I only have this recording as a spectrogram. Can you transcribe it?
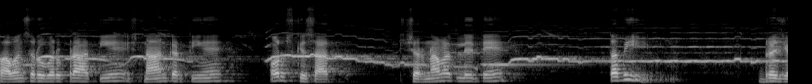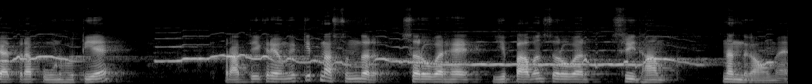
पावन सरोवर पर आती हैं, स्नान करती हैं और उसके साथ चरणामृत लेते हैं। तभी ब्रज यात्रा पूर्ण होती है। और आप देख रहे होंगे कितना सुंदर सरोवर है, ये पावन सरोवर, श्रीधाम। नंदगांव में।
